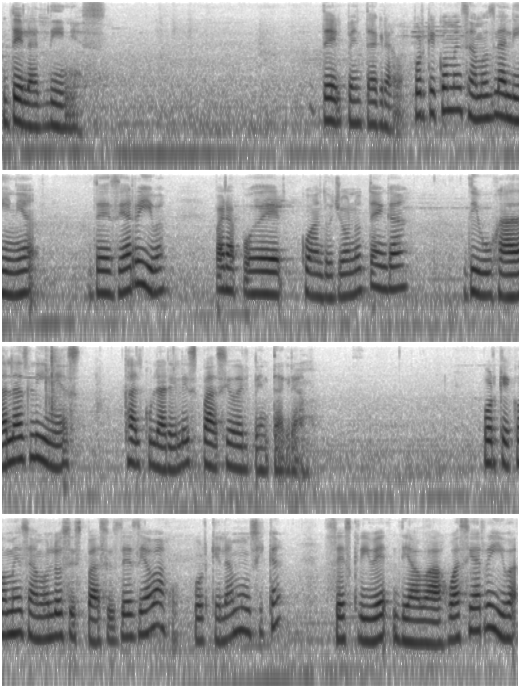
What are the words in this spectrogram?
de las líneas del pentagrama. Porque comenzamos la línea desde arriba para poder, cuando yo no tenga dibujadas las líneas, calcular el espacio del pentagrama. ¿Por qué comenzamos los espacios desde abajo? Porque la música se escribe de abajo hacia arriba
